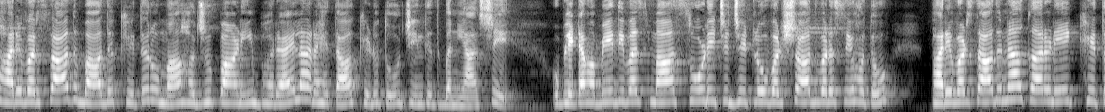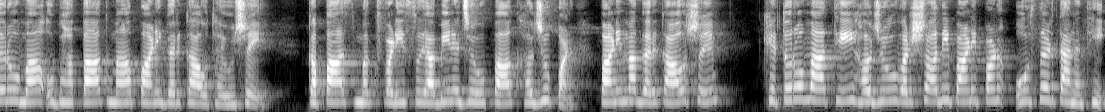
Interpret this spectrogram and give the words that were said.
ભારે વરસાદ બાદ ખેતરોમાં હજુ પાણી ભરાયેલા રહેતા ખેડૂતો ચિંતિત બન્યા છે. ઉપલેટામાં બે દિવસમાં સોળ ઇંચ જેટલો વરસાદ વરસ્યો હતો. ભારે વરસાદના કારણે ખેતરોમાં ઊભા પાકમાં પાણી ગરકાવ થયું છે. કપાસ, મગફળી, સોયાબીન જેવો પાક હજુ પણ પાણીમાં ગરકાવ છે. ખેતરોમાંથી હજુ વરસાદી પાણી પણ ઓસરતા નથી.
